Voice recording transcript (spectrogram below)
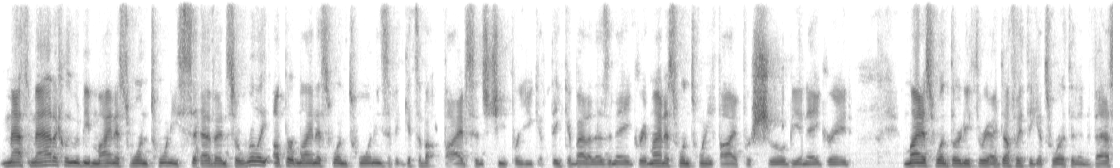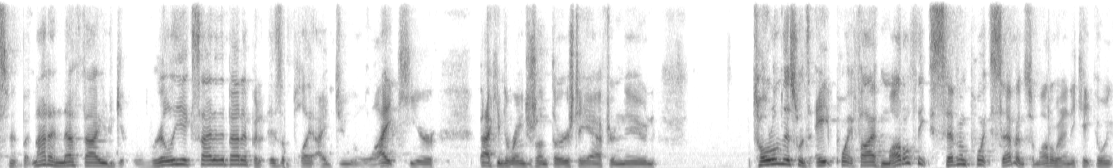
mathematically would be minus 127. So really upper minus 120s. If it gets about five cents cheaper, you could think about it as an A grade. Minus 125 for sure would be an A grade. Minus 133, I definitely think it's worth an investment, but not enough value to get really excited about it. But it is a play I do like here, backing the Rangers on Thursday afternoon. Total in this one's 8.5. Model thinks 7.7. So model would indicate going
